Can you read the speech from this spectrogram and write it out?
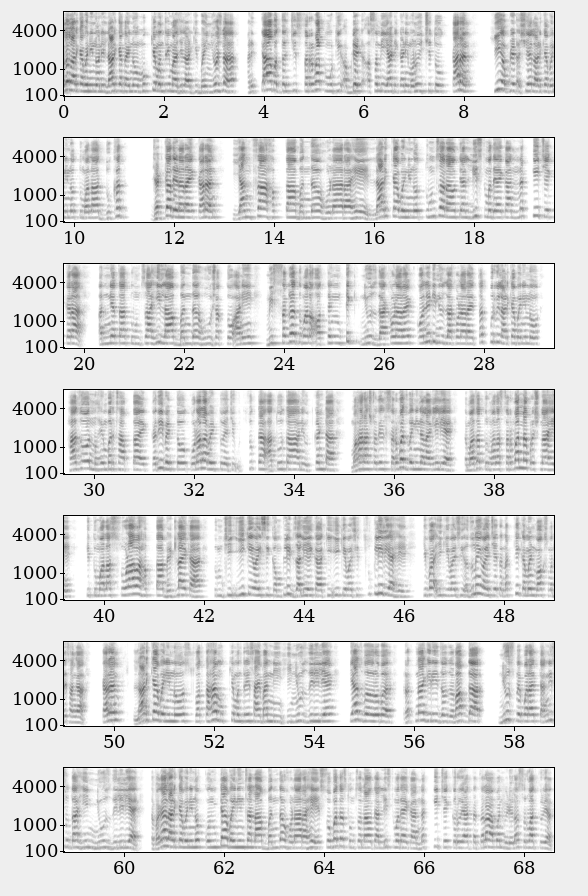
Hello लाडक्या बहिणींनो आणि लाडक्या ताईनो मुख्यमंत्री माझी लाडकी बहीण योजना आणि त्याबद्दलची सर्वात मोठी अपडेट असं मी या ठिकाणी म्हणू इच्छितो. कारण ही अपडेट अशी आहे लाडक्या बहिणीनो तुम्हाला दुखद झटका देणार आहे. कारण यांचा हप्ता बंद होणार आहे. लाडक्या बहिणीनो तुमचं नाव त्या लिस्टमध्ये आहे का? नक्की चेक करा. अन्यथा तुमचाही लाभ बंद होऊ शकतो आणि मी सगळं तुम्हाला ऑथेंटिक न्यूज दाखवणार आहे. क्वालिटी न्यूज दाखवणार आहे. तत्पूर्वी लाडक्या बहिणींनो हा जो नोव्हेंबरचा हप्ता आहे कधी भेटतो कोणाला भेटतो याची उत्सुकता आतुरता आणि उत्कंठा महाराष्ट्रातील सर्वच बहिणींना लागलेली आहे. तर माझा तुम्हाला सर्वांना प्रश्न आहे की तुम्हाला सोळावा हप्ता भेटलाय का? तुमची ई केवायसी कंप्लीट झाली आहे का? की ई केवायसी चुकलेली आहे? किंवा ई केवायसी अजूनही व्हायची आहे तर नक्की कमेंट बॉक्समध्ये सांगा. कारण लाडक्या बहिणींनो स्वतः मुख्यमंत्री साहेबांनी ही न्यूज दिलेली आहे. त्याचबरोबर रत्नागिरी जो जबाबदार न्यूजपेपर आहेत त्यांनी सुद्धा ही न्यूज दिलेली आहे. तर बघा लाडक्या बहिणीनो कोणत्या बहिणींचा लाभ बंद होणार आहे? सोबतच तुमचं नाव त्या लिस्टमध्ये आहे का? नक्की चेक करूयात. तर चला आपण व्हिडिओला सुरुवात करूयात.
